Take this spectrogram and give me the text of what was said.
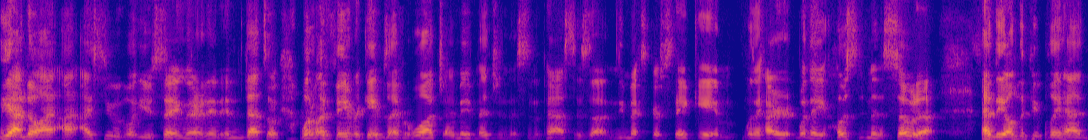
yeah, no, I, I, I see what you're saying there, and, and that's a, one of my favorite games I ever watched. I may have mentioned this in the past is a New Mexico State game when they hired when they hosted Minnesota, and the only people they had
